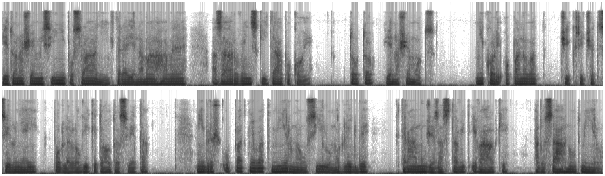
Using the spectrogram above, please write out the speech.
Je to naše misijní poslání, které je namáhavé a zároveň skýtá pokoj. Toto je naše moc. Nikoli opanovat či křičet silněji podle logiky tohoto světa, nýbrž uplatňovat mírnou sílu modlitby, která může zastavit i války a dosáhnout míru.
